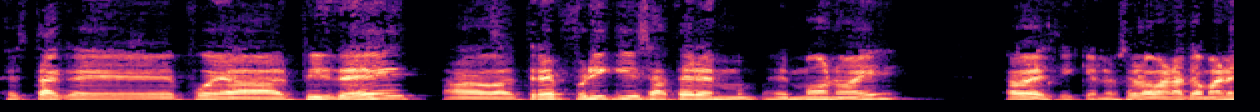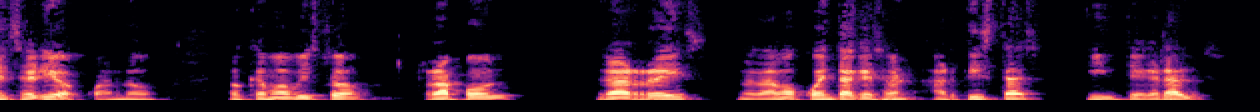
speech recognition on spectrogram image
esta que fue al Feed Day, a tres frikis a hacer en, en mono ahí, ¿sabes? Y que no se lo van a tomar en serio. Cuando los que hemos visto Rapol, Drag Race, nos damos cuenta que son artistas integrales.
